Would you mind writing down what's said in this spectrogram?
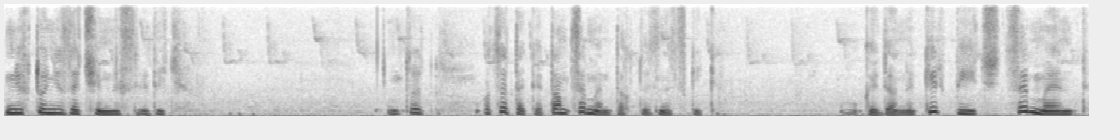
Ніхто ні за чим не слідить. Оце, таке, там цемента хтось знає скільки. Кидане, кирпіч, цемент.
